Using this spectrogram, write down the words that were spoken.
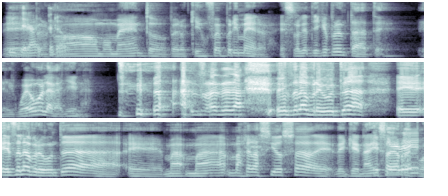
Eh, literal, pero, pero- no, momento, pero ¿quién fue primero? Eso es lo que tienes que preguntarte. ¿El huevo o la gallina? esa, es la, esa es la pregunta, eh, esa es la pregunta eh, más, más, más graciosa de, de que nadie Es que sabe la Helvética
